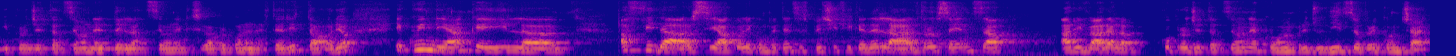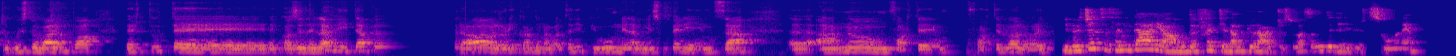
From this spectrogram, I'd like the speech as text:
di progettazione dell'azione che si va a proporre nel territorio e quindi anche il affidarsi a quelle competenze specifiche dell'altro senza arrivare alla coprogettazione con pregiudizio, preconcetto. Questo vale un po' per tutte le cose della vita, però lo ricordo una volta di più, nella mia esperienza eh, hanno un forte, un forte valore. L'emergenza sanitaria ha avuto effetti ad ampio raggio sulla salute delle persone.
